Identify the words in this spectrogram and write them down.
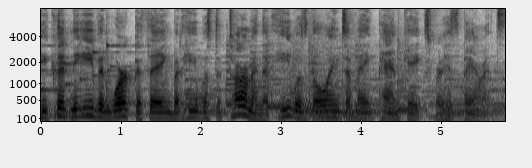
He couldn't even work the thing, but he was determined that he was going to make pancakes for his parents.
